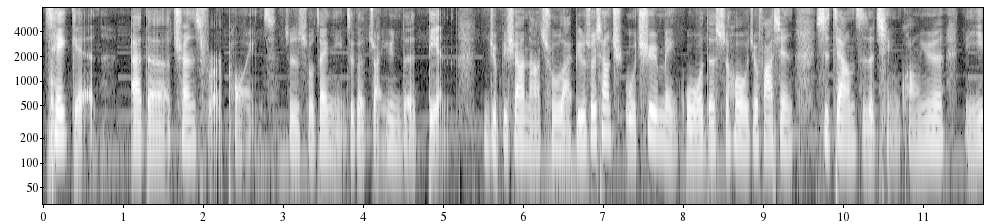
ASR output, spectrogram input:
take it。At the transfer point，就是说在你这个转运的点，你就必须要拿出来。比如说像去我去美国的时候，就发现是这样子的情况，因为你一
